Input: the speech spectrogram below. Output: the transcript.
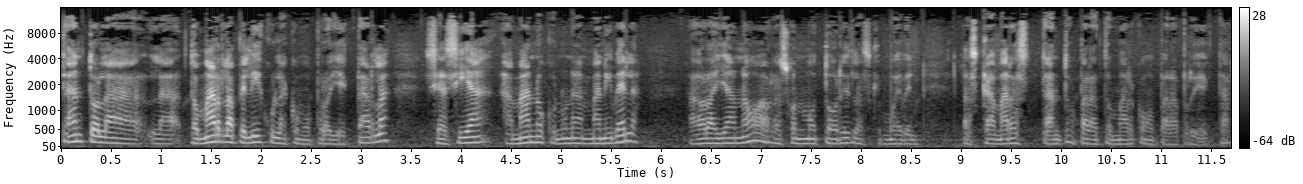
tanto la, la, tomar la película como proyectarla se hacía a mano con una manivela. Ahora ya no, ahora son motores las que mueven las cámaras tanto para tomar como para proyectar.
